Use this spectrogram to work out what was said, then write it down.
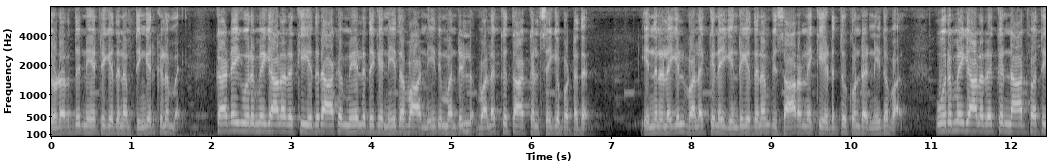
தொடர்ந்து நேற்றைய தினம் திங்கட்கிழமை கடை உரிமையாளருக்கு எதிராக மேலதிக நீதவான் நீதிமன்றில் வழக்கு தாக்கல் செய்யப்பட்டது. இந்த நிலையில் வழக்கினை இன்றைய தினம் விசாரணைக்கு எடுத்துக்கொண்ட நீதவான் உரிமையாளருக்கு நாற்பத்தி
